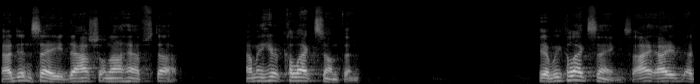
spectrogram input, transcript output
I didn't say thou shalt not have stuff. How many here collect something? Yeah, we collect things. I, I, uh,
